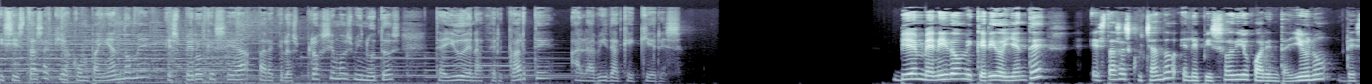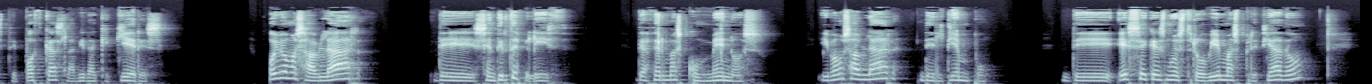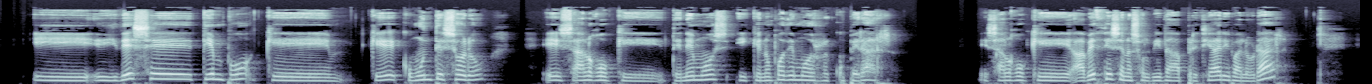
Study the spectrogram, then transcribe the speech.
y si estás aquí acompañándome, espero que sea para que los próximos minutos te ayuden a acercarte a la vida que quieres. Bienvenido, mi querido oyente. Estás escuchando el episodio 41 de este podcast La vida que quieres. Hoy vamos a hablar de sentirte feliz, de hacer más con menos. Y vamos a hablar del tiempo, de ese que es nuestro bien más preciado y, de ese tiempo que, que como un tesoro es algo que tenemos y que no podemos recuperar. Es algo que a veces se nos olvida apreciar y valorar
